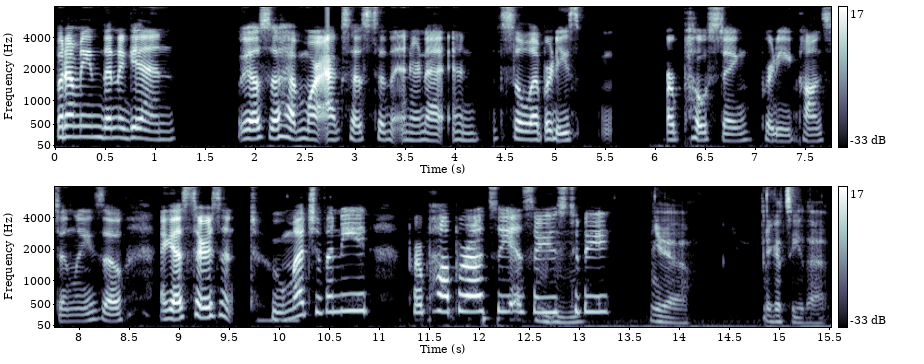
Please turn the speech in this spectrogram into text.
But I mean, then again, we also have more access to the internet and celebrities are posting pretty constantly. So I guess there isn't too much of a need for paparazzi as there mm-hmm. used to be. Yeah, I could see that.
